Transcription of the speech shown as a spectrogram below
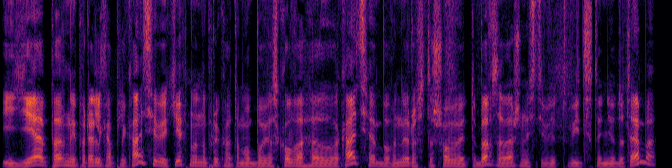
І є певний перелік аплікацій, в яких, ну, наприклад, там обов'язкова геолокація, бо вони розташовують тебе в залежності від відстані до тебе.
